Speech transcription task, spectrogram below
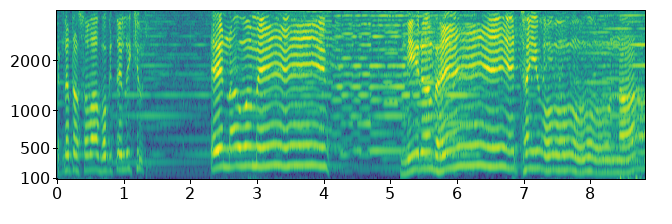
એટલે તો સવા ભક્તે લખ્યું એ નવ મે નિર્ભય થયો નાતો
